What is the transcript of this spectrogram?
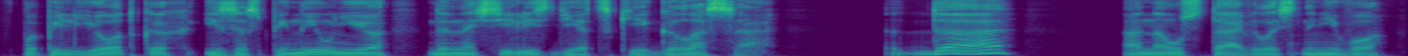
в попельотках, и за спины у нее доносились детские голоса. «Да», — она уставилась на него, —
